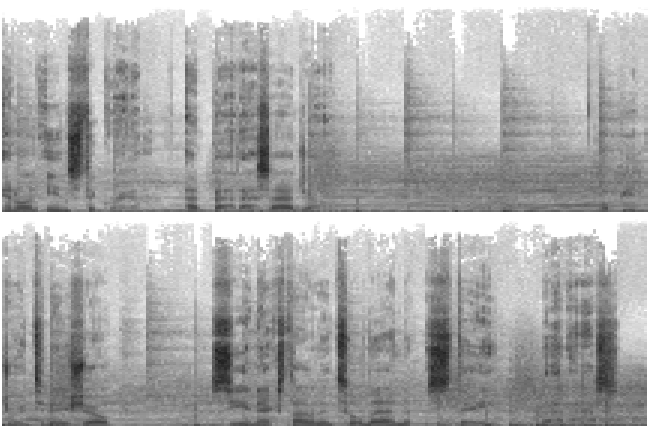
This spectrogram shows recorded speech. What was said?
and on Instagram at badassagile. Hope you enjoyed today's show. See you next time, and until then, stay badass.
